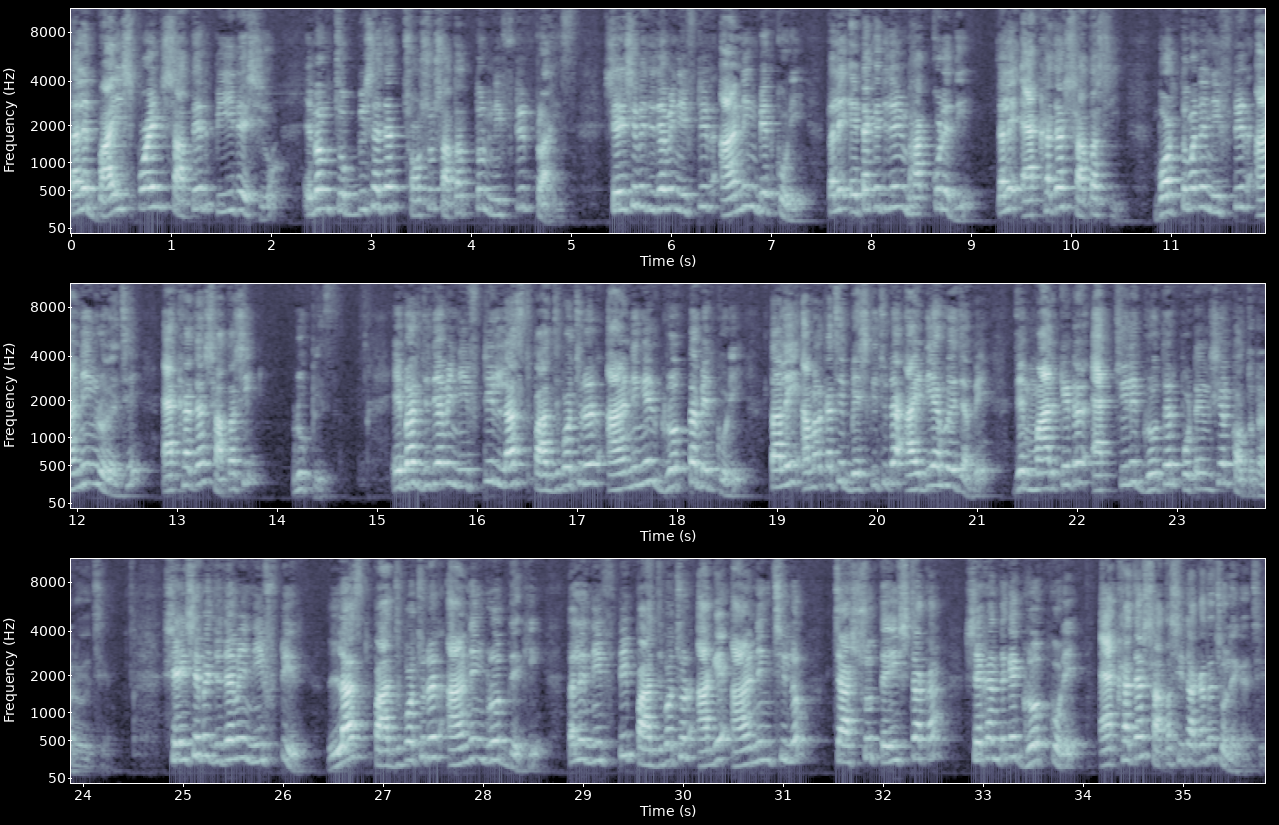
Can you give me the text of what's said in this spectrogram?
তাহলে বাইশ পয়েন্ট সাতের পি রেশিও এবং চব্বিশ হাজার ছশো সাতাত্তর নিফটির প্রাইস সেই হিসেবে যদি আমি নিফটির আর্নিং বের করি, তাহলে এটাকে যদি আমি ভাগ করে দিই, তাহলে এক হাজার সাতাশি। বর্তমানে নিফটির আর্নিং রয়েছে এক হাজার সাতাশি রুপিস এবার যদি আমি নিফটির লাস্ট পাঁচ বছরের আর্নিং এর গ্রোথটা বের করি, তাহলেই আমার কাছে বেশ কিছুটা আইডিয়া হয়ে যাবে যে মার্কেটের অ্যাকচুয়ালি গ্রোথের পোটেনশিয়াল কতটা রয়েছে। সেই হিসেবে যদি আমি নিফটির লাস্ট পাঁচ বছরের আর্নিং গ্রোথ দেখি, তাহলে নিফটি পাঁচ বছর আগে আর্নিং ছিল চারশো তেইশ টাকা, সেখান থেকে গ্রোথ করে এক হাজার সাতাশি টাকাতে চলে গেছে।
